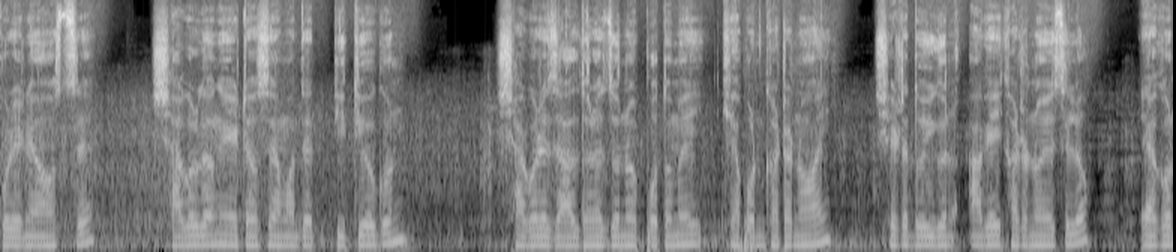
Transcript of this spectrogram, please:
করে নেওয়া হচ্ছে। সাগরগাঙে এটা হচ্ছে আমাদের তৃতীয় গুণ। সাগরে জাল ধরার জন্য প্রথমেই ক্ষেপণ খাটানো হয়। সেটা দুই গুণ আগেই খাটানো হয়েছিল। এখন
